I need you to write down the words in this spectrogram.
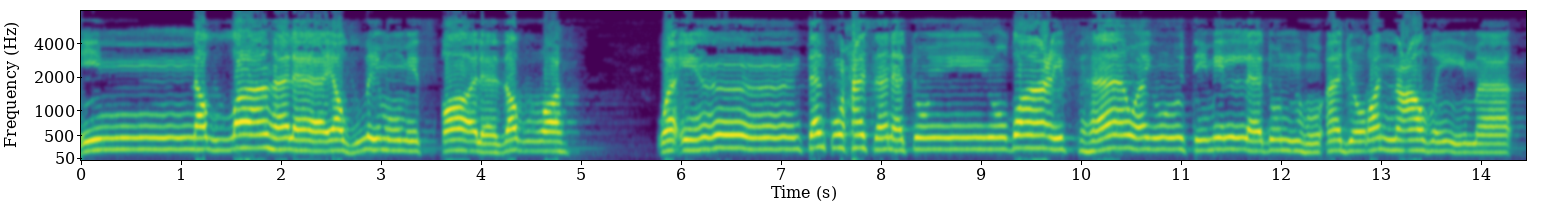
إن الله لا يظلم مثقال ذرة وإن تك حسنة يضاعفها ويؤت من لدنه أجرا عظيما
